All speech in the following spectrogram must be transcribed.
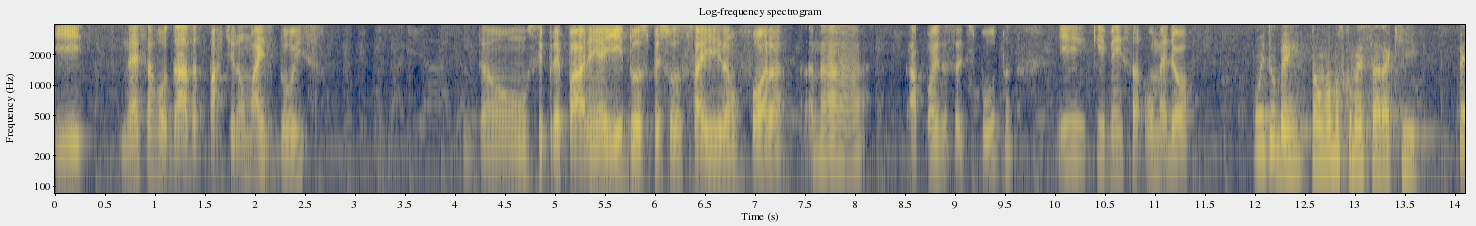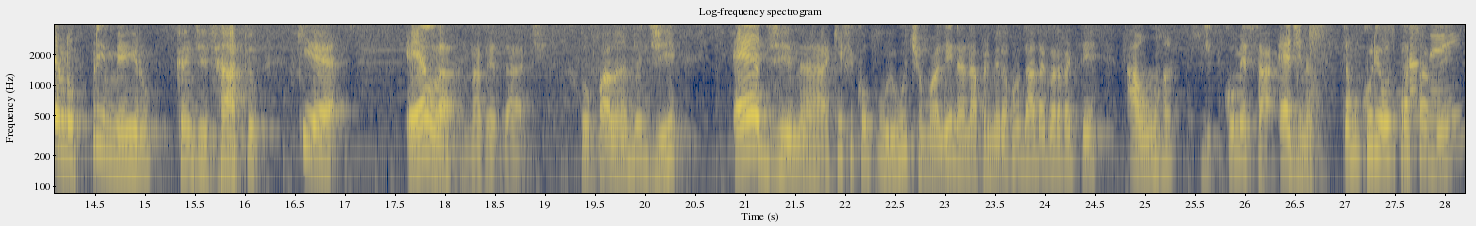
E nessa rodada partirão mais dois. Então se preparem aí, duas pessoas saíram fora na, após essa disputa e que vença o melhor. Muito bem, então vamos começar aqui pelo primeiro candidato, que é ela, na verdade. Estou falando de Edna, que ficou por último ali né, na primeira rodada, agora vai ter a honra de começar. Edna, estamos curiosos para saber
